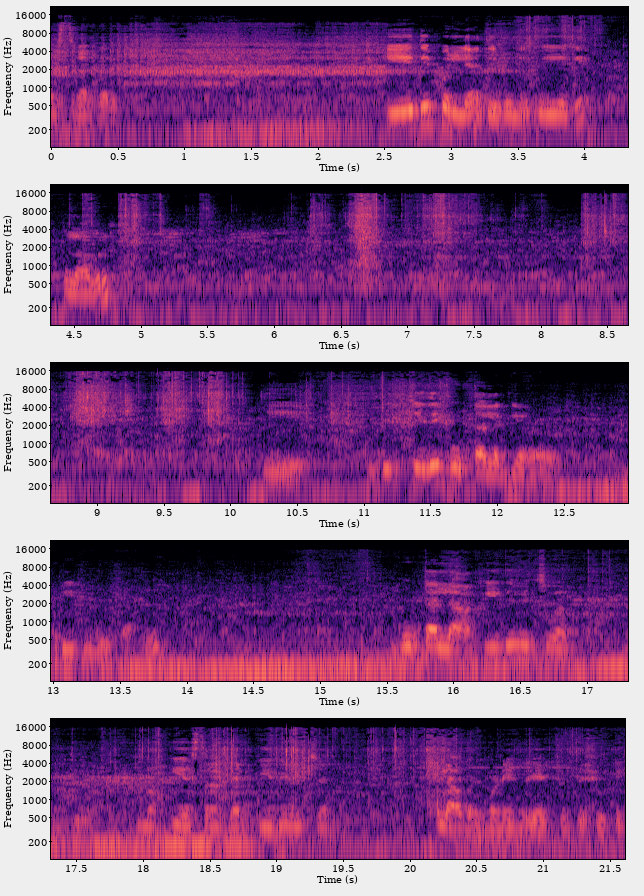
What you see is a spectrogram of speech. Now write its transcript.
ਇਸ ਤਰ੍ਹਾਂ ਕਰਕੇ। ਇਹਦੇ ਪੱਲਿਆਂ ਤੇ ਬਣੇ ਹੋਏ ਹੈਗੇ ਫਲਾਵਰ। ਤੇ ਇਹਦੇ ਗੋਟਾ ਲੱਗਿਆ ਹੋਇਆ, ਬਰੀਕ ਗੋਟਾ ਹੈ ਗੋਟਾ ਲਾ ਕੇ ਇਹਦੇ ਵਿੱਚ ਵਾ ਬਾਕੀ ਇਸ ਤਰ੍ਹਾਂ ਕਰਕੇ ਇਹਦੇ ਵਿੱਚ ਫਲਾਵਰ ਬਣੇ ਹੋਏ ਆ ਛੋਟੇ ਛੋਟੇ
